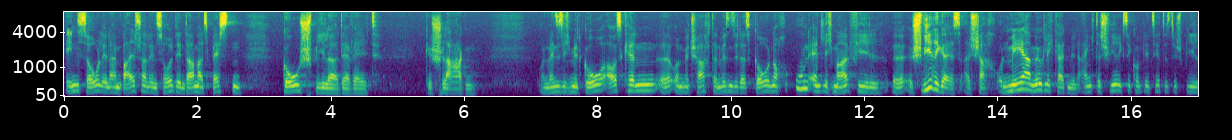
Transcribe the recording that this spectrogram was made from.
in Seoul, in einem Ballsaal in Seoul, den damals besten Go-Spieler der Welt geschlagen. Und wenn Sie sich mit Go auskennen äh, und mit Schach, dann wissen Sie, dass Go noch unendlich mal viel äh, schwieriger ist als Schach und mehr Möglichkeiten mit. Eigentlich das schwierigste, komplizierteste Spiel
